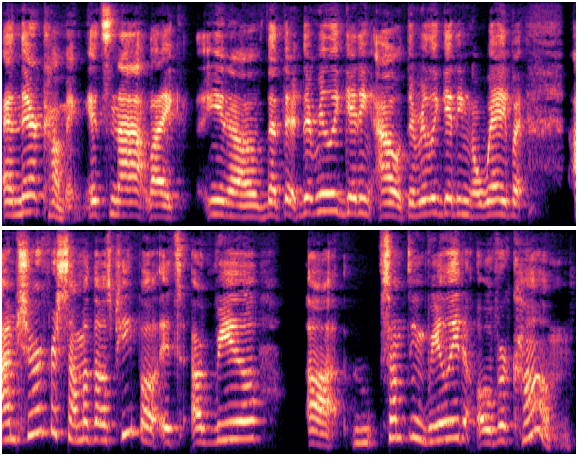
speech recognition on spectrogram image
and they're coming. It's not like, you know, that they're, they're really getting out. They're really getting away. But I'm sure for some of those people, it's a real, uh, something really to overcome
